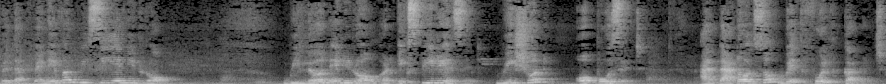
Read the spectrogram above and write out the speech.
that whenever we see any wrong, we learn any wrong or experience it, we should oppose it. And that also with full courage.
